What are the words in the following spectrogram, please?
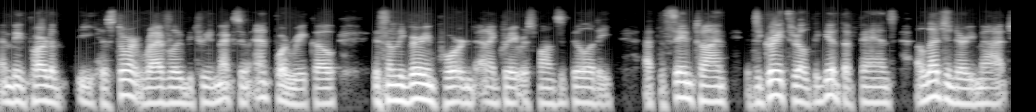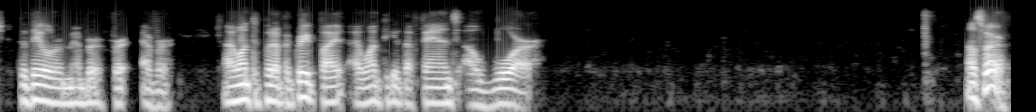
and being part of the historic rivalry between Mexico and Puerto Rico is something very important and a great responsibility. At the same time, it's a great thrill to give the fans a legendary match that they will remember forever. I want to put up a great fight. I want to give the fans a war. Elsewhere,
